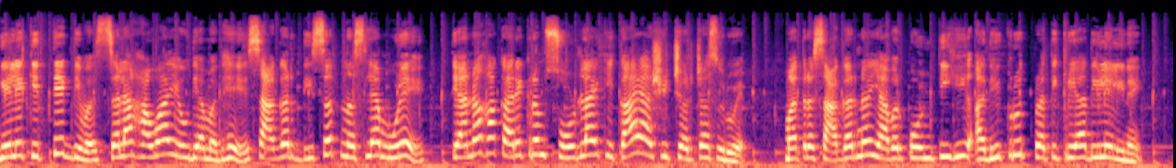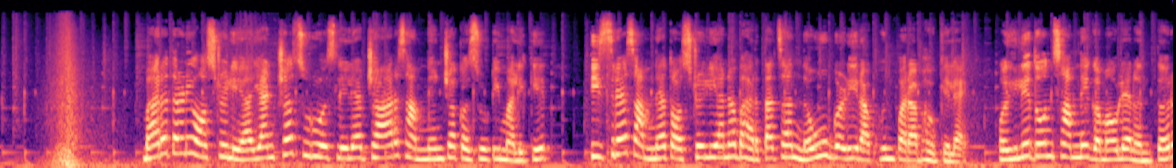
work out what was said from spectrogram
गेले कित्येक दिवस चला हवा येऊ द्यामध्ये सागर दिसत नसल्यामुळे त्यानं हा कार्यक्रम सोडलाय की काय अशी चर्चा सुरू आहे. मात्र सागरनं यावर कोणतीही अधिकृत प्रतिक्रिया दिलेली नाही. भारत आणि ऑस्ट्रेलिया यांच्यात सुरू असलेल्या चार सामन्यांच्या कसोटी मालिकेत तिसऱ्या सामन्यात ऑस्ट्रेलियानं भारताचा नऊ गडी राखून पराभव केलाय. पहिले दोन सामने गमावल्यानंतर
